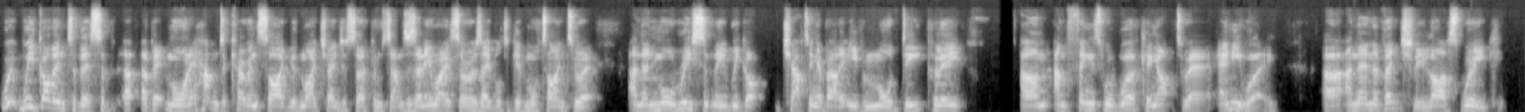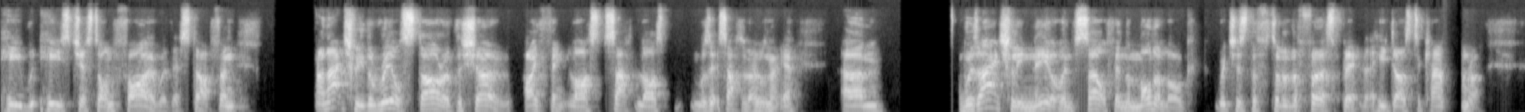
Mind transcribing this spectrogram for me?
we got into this a, a, bit more, and it happened to coincide with my change of circumstances anyway. So I was able to give more time to it. And then more recently, we got chatting about it even more deeply um, and things were working up to it anyway. Uh, and then eventually last week, he he's just on fire with this stuff. And and actually, the real star of the show, I think, last sat last was it Saturday, wasn't it? Yeah, um, was actually Neil himself in the monologue, which is the sort of the first bit that he does to camera.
